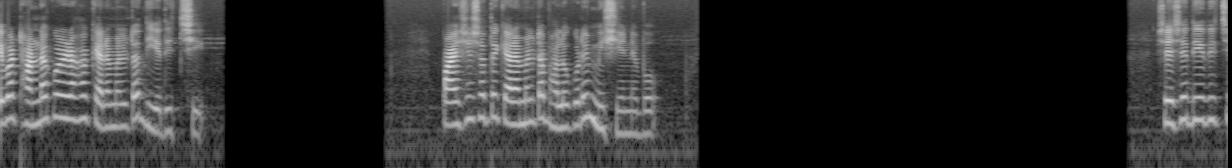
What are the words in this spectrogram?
এবার ঠান্ডা করে রাখা ক্যারামেলটা দিয়ে দিচ্ছি। পায়েসের সাথে ক্যারামেলটা ভালো করে মিশিয়ে নেব। শেষে দিয়ে দিচ্ছি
